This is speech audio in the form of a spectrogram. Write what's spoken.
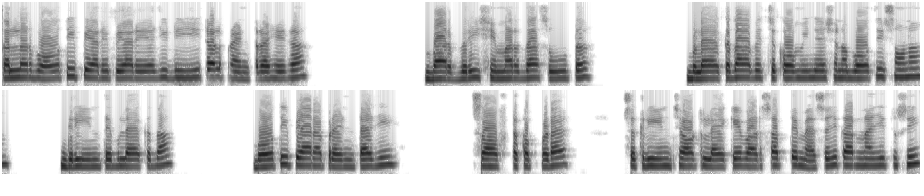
ਕਲਰ ਬਹੁਤ ਹੀ ਪਿਆਰੇ ਪਿਆਰੇ ਆ ਜੀ ਡਿਜੀਟਲ ਪ੍ਰਿੰਟ ਰਹੇਗਾ। ਬਰਬਰੀ ਸ਼ਿਮਰ ਦਾ ਸੂਟ। ਬਲੈਕ ਦਾ ਵਿੱਚ ਕੰਬੀਨੇਸ਼ਨ ਬਹੁਤ ਹੀ ਸੋਹਣਾ। ਗ੍ਰੀਨ ਤੇ ਬਲੈਕ ਦਾ। ਬਹੁਤ ਹੀ ਪਿਆਰਾ ਪ੍ਰਿੰਟ ਹੈ ਜੀ। ਸੌਫਟ ਕੱਪੜਾ। ਹੈ ਸਕਰੀਨਸ਼ਾਟ ਲੈ ਕੇ WhatsApp ਤੇ ਮੈਸੇਜ ਕਰਨਾ ਜੀ ਤੁਸੀਂ।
